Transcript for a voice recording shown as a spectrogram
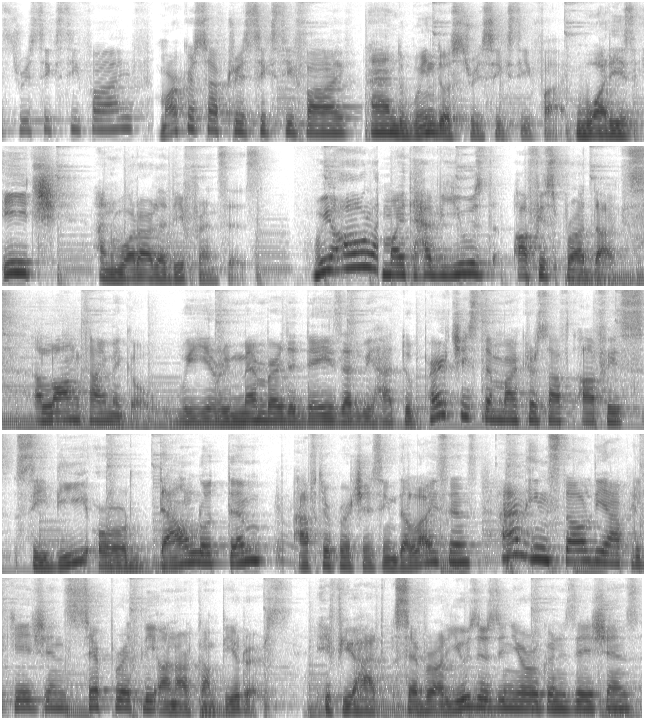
Office 365, Microsoft 365, and Windows 365. What is each and what are the differences? We all might have used Office products a long time ago. We remember the days that we had to purchase the Microsoft Office CD or download them after purchasing the license and install the applications separately on our computers. If you had several users in your organizations,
